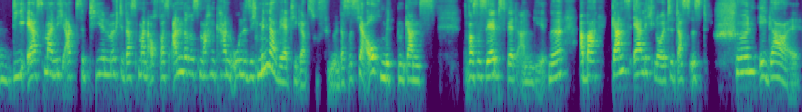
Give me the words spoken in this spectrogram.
die erstmal nicht akzeptieren möchte, dass man auch was anderes machen kann, ohne sich minderwertiger zu fühlen. Das ist ja auch mit ein ganz, was das Selbstwert angeht. Ne? Aber ganz ehrlich, Leute, das ist schön egal.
